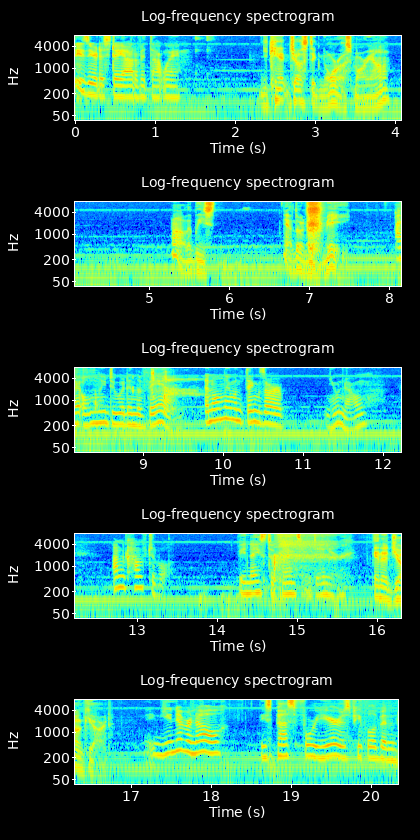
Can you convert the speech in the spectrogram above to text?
It's easier to stay out of it that way. You can't just ignore us, Mariana. Well, at least. Yeah, don't ignore me. I only do it in the van, and only when things are, you know, uncomfortable. Be nice to find some dinner. In a junkyard. You never know. These past four years, people have been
